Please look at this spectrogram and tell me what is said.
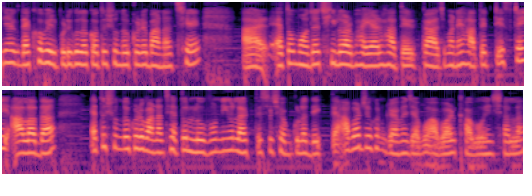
যাই হোক, দেখো ভেলপুরিগুলো কত সুন্দর করে বানাচ্ছে। আর এত মজা ছিল, আর ভাইয়ার হাতের কাজ মানে হাতের টেস্টটাই আলাদা। এত সুন্দর করে বানাচ্ছে, এত লোভনীয় লাগতেছে সবগুলো দেখতে। আবার যখন গ্রামে যাব, আবার খাব ইনশাল্লাহ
